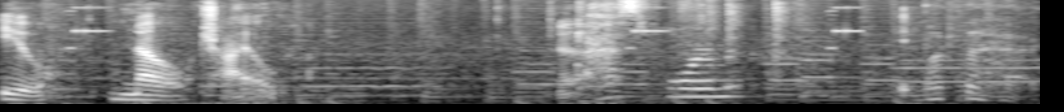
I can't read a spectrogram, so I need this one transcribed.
ew. No, child. Gas form? What the heck?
